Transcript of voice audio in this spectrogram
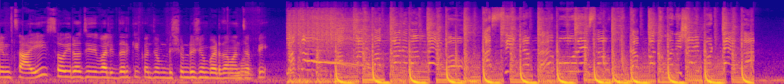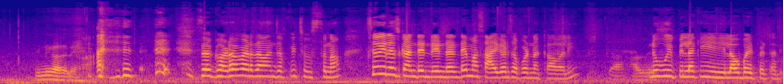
అండ్ సాయి. సో ఈరోజు వాళ్ళిద్దరికి కొంచెం డిషుం డిషుం పెడదామని చెప్పి. సో గొడవ పెడదామని చెప్పి చూస్తున్నా. సో ఈరోజు కంటెంట్ ఏంటంటే మా సాయి గారి సపోర్ట్ నాకు కావాలి. నువ్వు ఈ పిల్లకి లవ్ బయట పెట్టాలి.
